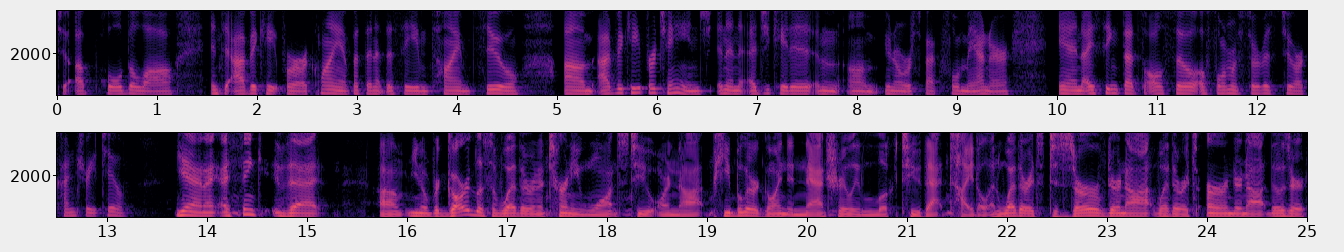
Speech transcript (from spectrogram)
to uphold the law and to advocate for our client, but then at the same time, too, um, advocate for change in an educated and um, you know respectful manner. And I think that's also a form of service to our country too. Yeah, and I, I think that um, you know, regardless of whether an attorney wants to or not, people are going to naturally look to that title, and whether it's deserved or not, whether it's earned or not, those are,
